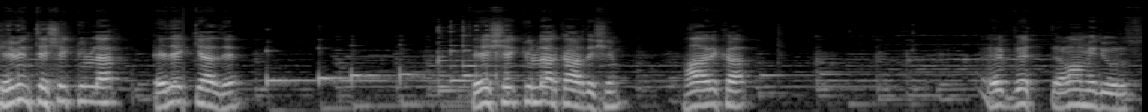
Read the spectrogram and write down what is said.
Kevin teşekkürler. Elek geldi. Teşekkürler kardeşim. Harika. Evet devam ediyoruz.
